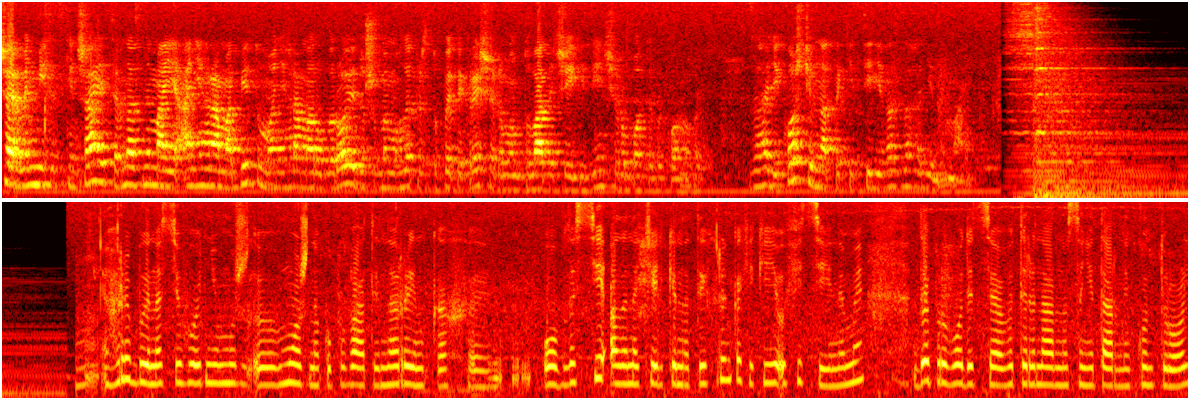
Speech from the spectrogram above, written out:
червень місяць кінчається, в нас немає ані грама бітуму, ані грама рубероїду, щоб ми могли приступити криші, ремонтувати чи якісь інші роботи виконувати. Взагалі коштів на такі цілі в нас взагалі немає. Гриби на сьогодні е, можна купувати на ринках е, області, але не тільки на тих ринках, які є офіційними, де проводиться ветеринарно-санітарний контроль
